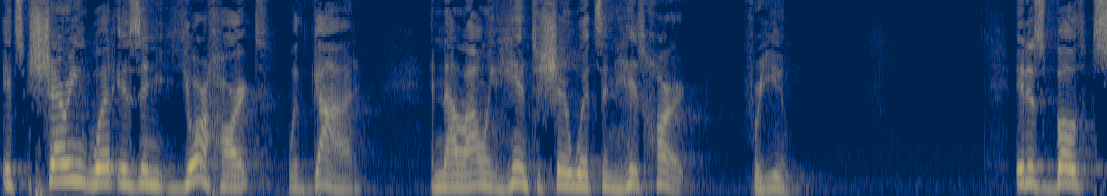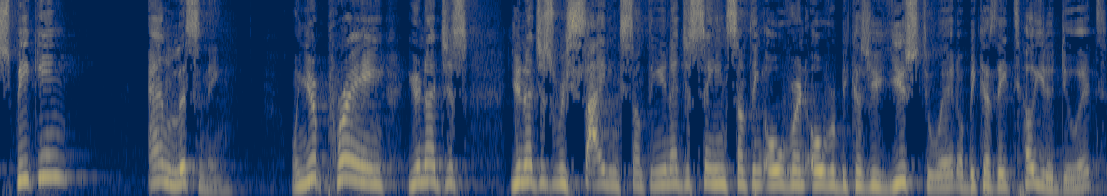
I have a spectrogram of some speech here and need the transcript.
It's sharing what is in your heart with God and allowing Him to share what's in His heart for you. It is both speaking and listening. When you're praying, you're not just you're not just reciting something, you're not just saying something over and over because you're used to it or because they tell you to do it.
